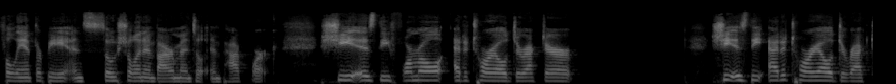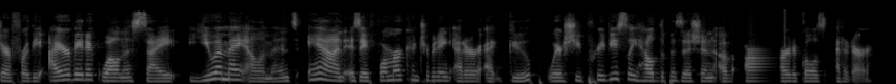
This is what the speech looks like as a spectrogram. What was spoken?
philanthropy, and social and environmental impact work. She is the former editorial director she is the editorial director for the Ayurvedic wellness site UMA Elements and is a former contributing editor at Goop, where she previously held the position of articles editor.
